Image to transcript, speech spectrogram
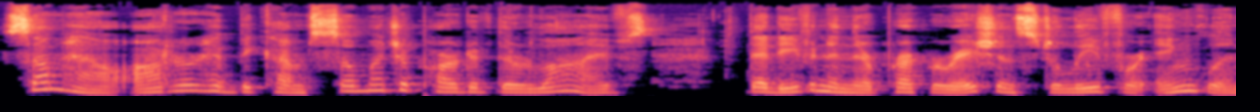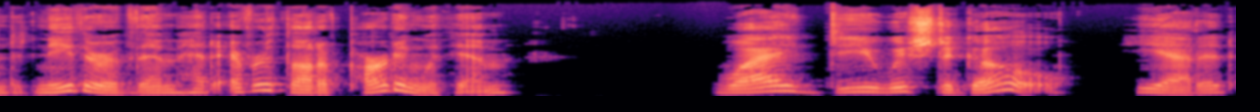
Somehow Otter had become so much a part of their lives that even in their preparations to leave for England, neither of them had ever thought of parting with him. Why do you wish to go? he added.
